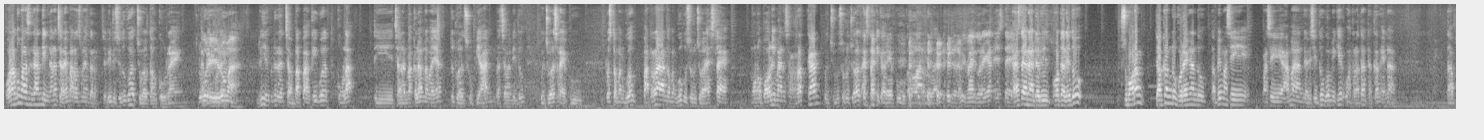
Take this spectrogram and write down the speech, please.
orang tuh malas ke kantin karena jalannya 400 meter jadi di situ gue jual tahu goreng Lu di goreng. rumah. iya bener jam 4 pagi gue kulak di Jalan Magelang namanya itu 200 rupiahan pas zaman itu gue jual 1000 terus teman gue partneran teman gue gue suruh jual es teh. Monopoli man seret kan? Gue suruh jual es teh 3000 kalau lalu kan? Habis makan gorengan ST. ST nah dari modal itu semua orang dagang tuh gorengan tuh. Tapi masih masih aman. Dari situ gue mikir wah ternyata dagang enak. Tap,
